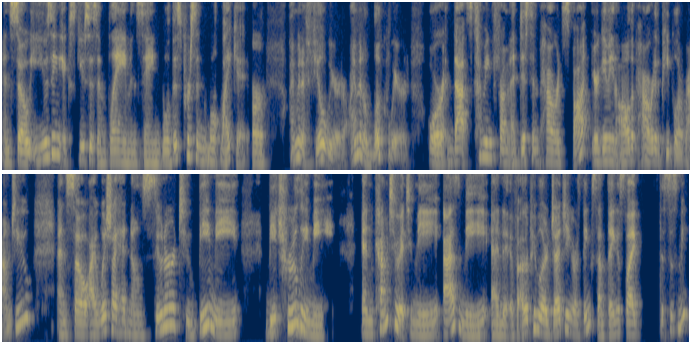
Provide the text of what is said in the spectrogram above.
And so using excuses and blame and saying, well, this person won't like it, or I'm going to feel weird, or I'm going to look weird, or that's coming from a disempowered spot. You're giving all the power to the people around you. And so I wish I had known sooner to be me, be truly mm-hmm. me, and come to it to me as me. And if other people are judging or think something, it's like, this is me.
